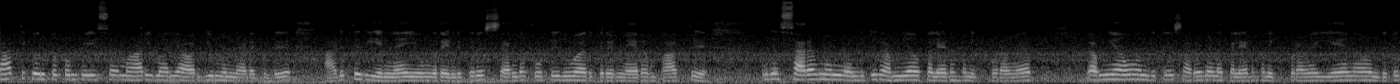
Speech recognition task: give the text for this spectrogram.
கார்த்திக் ஒரு பக்கம் பேச மாறி மாறி ஆர்கியூமெண்ட் நடக்குது. அடுத்தது என்ன? இவங்க ரெண்டு பேரும் சண்டை போட்டு இதுவாக இருக்கிற நேரம் பார்த்து இங்கே சரவணன் வந்துட்டு ரம்யாவை கல்யாணம் பண்ணிக்க போகிறாங்க ரம்யாவும் வந்துட்டு சரவணனை கல்யாணம் பண்ணிக்க போகிறாங்க ஏன்னா வந்துட்டு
